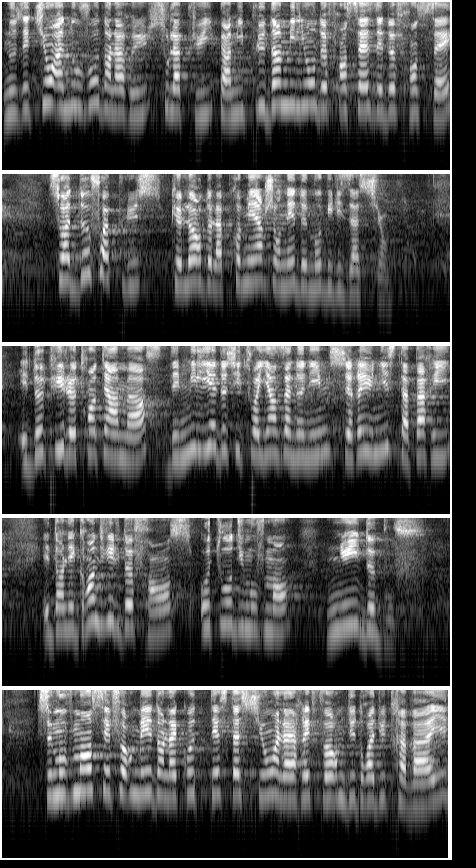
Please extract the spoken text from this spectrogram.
nous étions à nouveau dans la rue, sous la pluie, parmi plus d'un million de Françaises et de Français, soit deux fois plus que lors de la première journée de mobilisation. Et depuis le 31 mars, des milliers de citoyens anonymes se réunissent à Paris et dans les grandes villes de France autour du mouvement Nuit debout. Ce mouvement s'est formé dans la contestation à la réforme du droit du travail,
